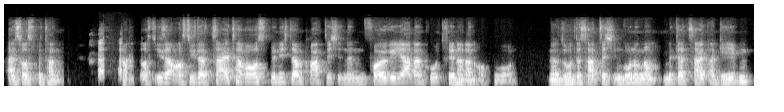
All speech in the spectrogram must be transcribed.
als Hospitant. Und aus dieser, aus dieser Zeit heraus bin ich dann praktisch in den Folgejahr dann Co-Trainer dann auch geworden. Also das hat sich im Grunde genommen mit der Zeit ergeben,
